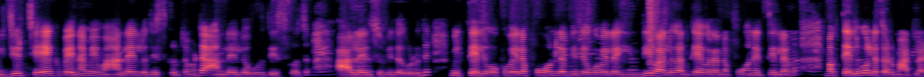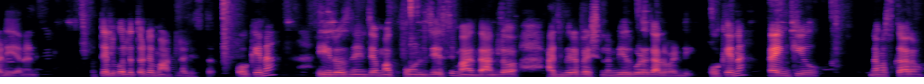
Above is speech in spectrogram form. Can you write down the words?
విజిట్ చేయకపోయినా మేము ఆన్లైన్లో తీసుకుంటామంటే ఆన్లైన్లో కూడా తీసుకోవచ్చు. ఆన్లైన్ సువిధ కూడా ఉంది. మీకు తెలుగు ఒకవేళ ఫోన్లో మీరు ఒకవేళ హిందీ వాళ్ళు కనుక ఎవరైనా ఫోన్ ఎత్తిల్లను మాకు తెలుగు వాళ్ళతో మాట్లాడియానండి తెలుగు వాళ్ళతో మాట్లాడిస్తారు. ఓకేనా? ఈ రోజు నుంచే మాకు ఫోన్లు చేసి మా దాంట్లో అజ్మీరా ఫ్యాషన్లో మీరు కూడా కలవండి. ఓకేనా? Thank you. నమస్కారం.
